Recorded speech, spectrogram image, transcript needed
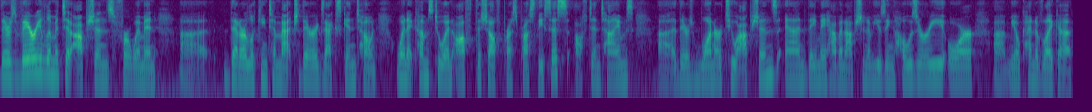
there's very limited options for women uh, that are looking to match their exact skin tone. When it comes to an off the shelf breast prosthesis, oftentimes uh, there's one or two options, and they may have an option of using hosiery or, um, you know, kind of like a,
